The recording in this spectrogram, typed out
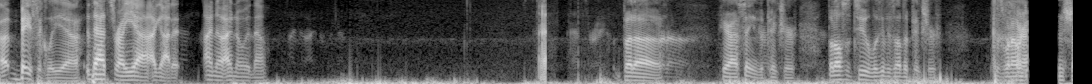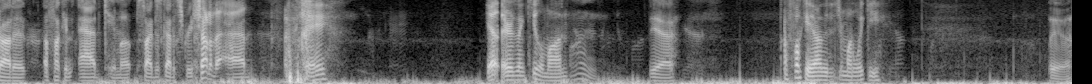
Uh, basically, yeah. That's right. Yeah, I got it. I know. I know it now. But uh, here I sent you the picture. But also too, look at this other picture. Because when I went and shot it, a fucking ad came up, so I just got a screenshot of the ad. Okay. yeah, there's Ankylomon. One. Yeah, Oh fuck yeah, on the Digimon wiki. yeah.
